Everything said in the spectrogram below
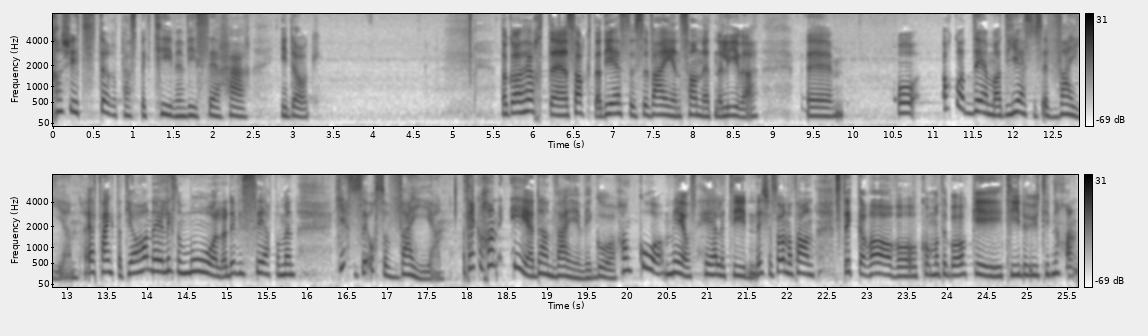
Kanskje i et større perspektiv enn vi ser her i dag. Dere har hørt det sagt at Jesus er veien, sannheten og livet. Eh, og akkurat det med at Jesus er veien. Jeg har tenkt at ja, Han er liksom målet og det vi ser på, men Jesus er også veien. Jeg tenker Han er den veien vi går. Han går med oss hele tiden. Det er ikke sånn at han stikker av og kommer tilbake i tide og utide. Han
